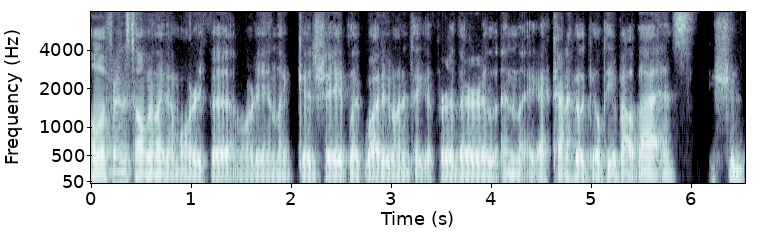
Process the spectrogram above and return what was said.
all my friends tell me like I'm already fit, I'm already in like good shape. Like, why do you want to take it further? And like, I kind of feel guilty about that. And you should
